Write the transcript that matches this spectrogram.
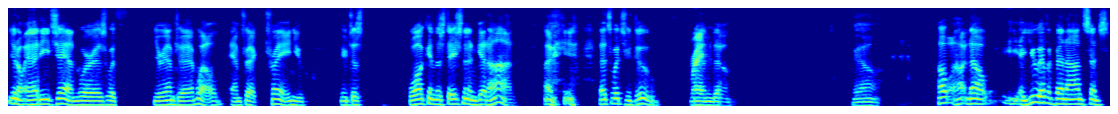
you know, at each end. Whereas with your Amtrak, well, Amtrak train, you you just walk in the station and get on. I mean, that's what you do. Right. And uh, yeah. How, how, now you haven't been on since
